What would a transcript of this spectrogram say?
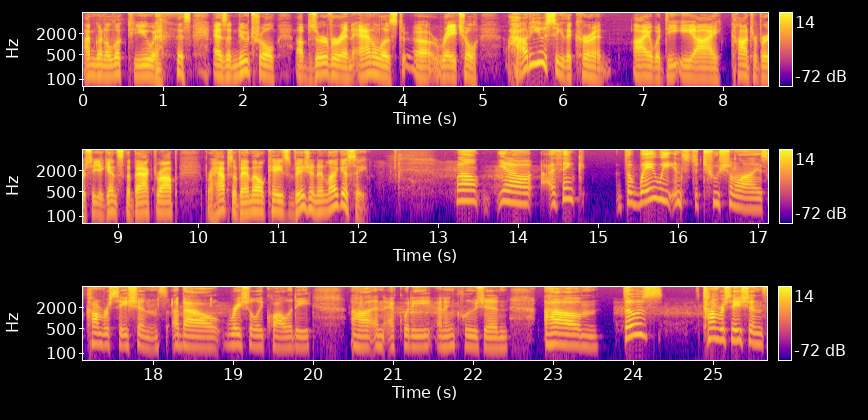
I'm going to look to you as, as a neutral observer and analyst, uh, Rachel. How do you see the current Iowa DEI controversy against the backdrop, perhaps, of MLK's vision and legacy? Well, you know, I think the way we institutionalize conversations about racial equality uh, and equity and inclusion, um, those conversations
